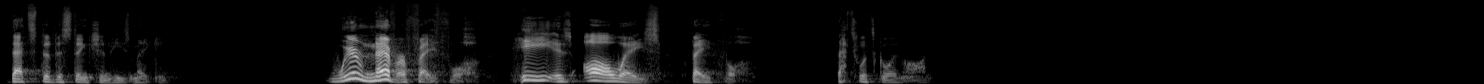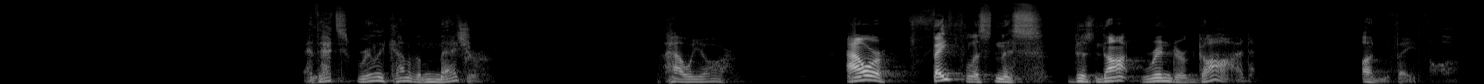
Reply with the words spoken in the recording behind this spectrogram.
That's the distinction he's making. We're never faithful, he is always faithful. That's what's going on. And that's really kind of the measure of how we are. Our faithlessness does not render God unfaithful.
